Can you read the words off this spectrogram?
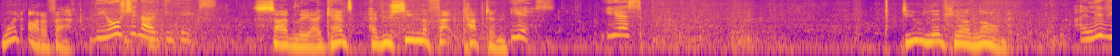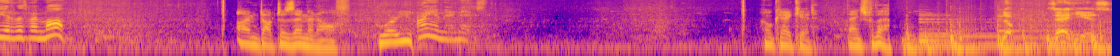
What artifact? The ocean artifacts. Sadly, I can't. Have you seen the fat captain? Yes. Yes, Do you live here alone? I live here with my mom. I'm Dr. Zamenhof. Who are you? I am Ernest. Okay, kid. Thanks for that. Look, there he is.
